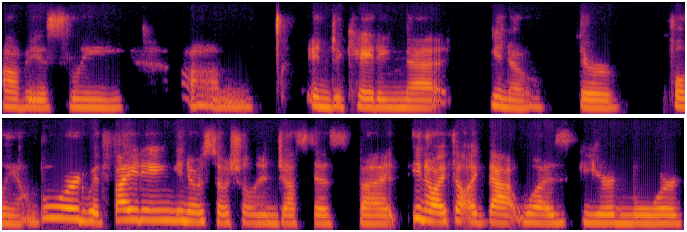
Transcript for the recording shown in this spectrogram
obviously, um, indicating that, you know, they're fully on board with fighting, you know, social injustice. But, you know, I felt like that was geared more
